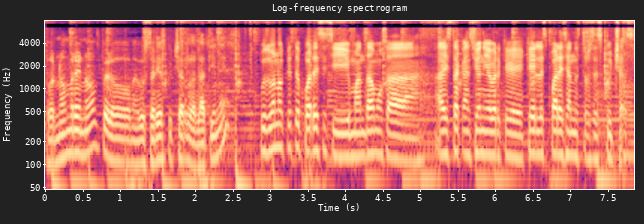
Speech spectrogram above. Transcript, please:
Por nombre no, pero me gustaría escuchar las latines. Pues bueno, ¿qué te parece si mandamos a, a esta canción y a ver qué, qué les parece a nuestros escuchas?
